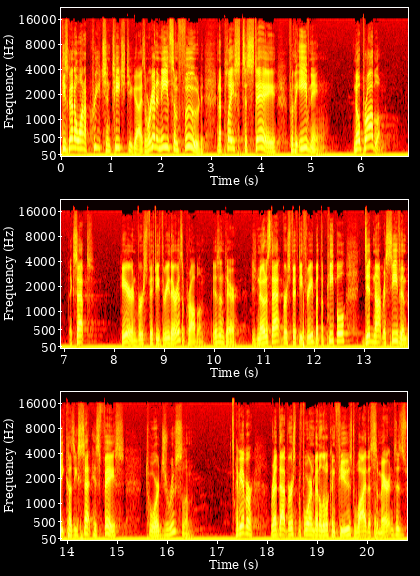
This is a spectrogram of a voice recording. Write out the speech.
He's going to want to preach and teach to you guys. And we're going to need some food and a place to stay for the evening. No problem. Except here in verse 53, there is a problem, isn't there? Did you notice that? Verse 53 But the people did not receive him because he set his face toward Jerusalem. Have you ever read that verse before and been a little confused why the Samaritans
